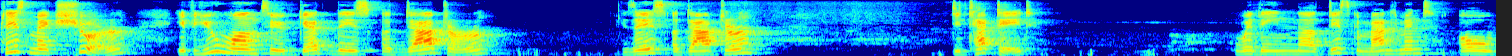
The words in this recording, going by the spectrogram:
Please make sure if you want to get this adapter this adapter detected within the disk management or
